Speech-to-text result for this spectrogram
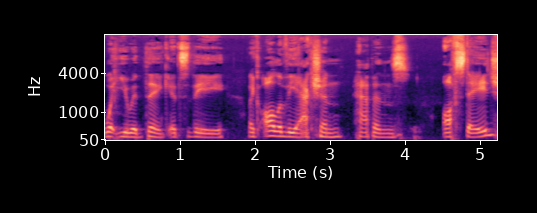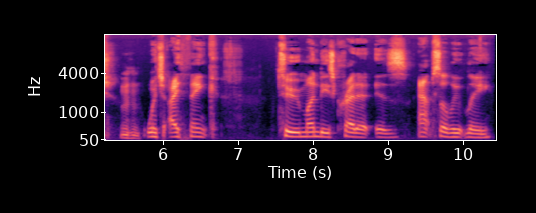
what you would think. It's the like all of the action happens off stage, mm-hmm. which I think, to Mundy's credit, is absolutely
